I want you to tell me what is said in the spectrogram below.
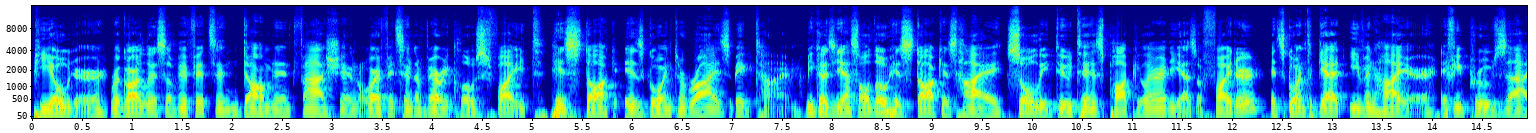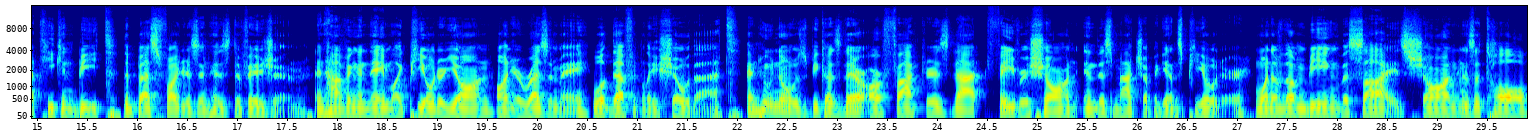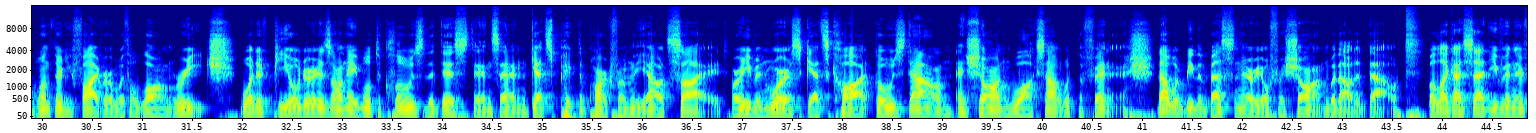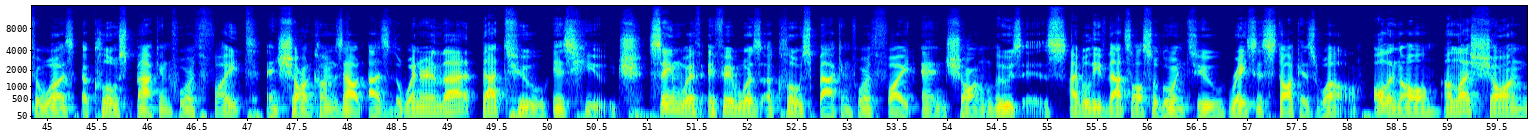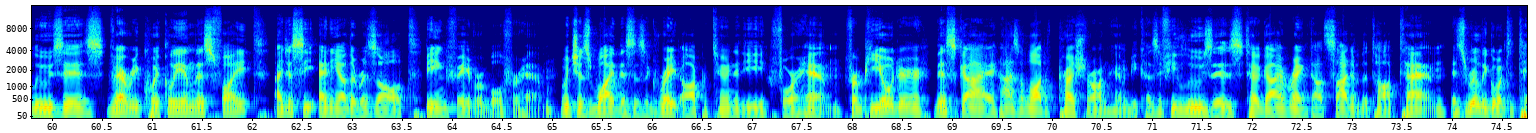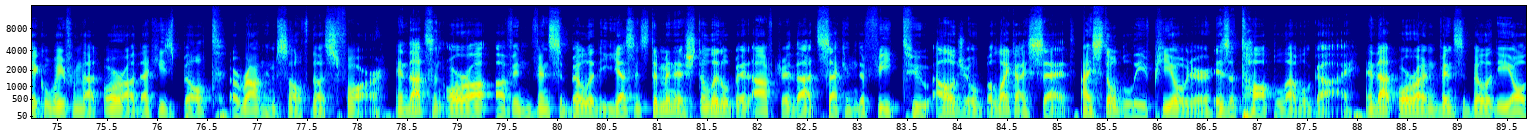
Petr, regardless of if it's in dominant fashion or if it's in a very close fight, his stock is going to rise big time. Because, yes, although his stock is high solely due to his popularity as a fighter, it's going to get even higher if he proves that he can beat the best fighters in his division. And having a name like Petr Yan on your resume will definitely show that. And who knows, because there are factors that favor Sean in this matchup against Petr. One of them being the size. Sean is a tall 135er with a long reach. What if Petr is unable to close the distance and gets picked apart from the outside? Or even worse, gets caught, goes down, and Sean walks out with the finish. That would be the best scenario for Sean without a doubt. But like I said, even if it was a close back and forth fight and Sean comes out as the winner in that, that too is huge. Same with if it was a close back and forth fight and Sean loses. I believe that's also going to raise his stock as well. All in all, unless Sean Loses very quickly in this fight, I just see any other result being favorable for him, which is why this is a great opportunity for him. For Piotr, this guy has a lot of pressure on him because if he loses to a guy ranked outside of the top 10, it's really going to take away from that aura that he's built around himself thus far. And that's an aura of invincibility. Yes, it's diminished a little bit after that second defeat to Aljo, but like I said, I still believe Piotr is a top level guy. And that aura invincibility, although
